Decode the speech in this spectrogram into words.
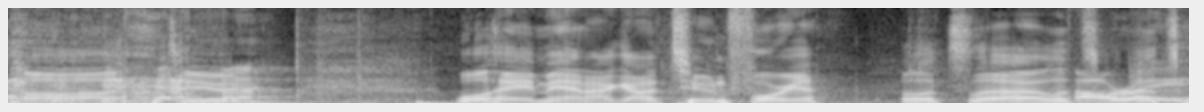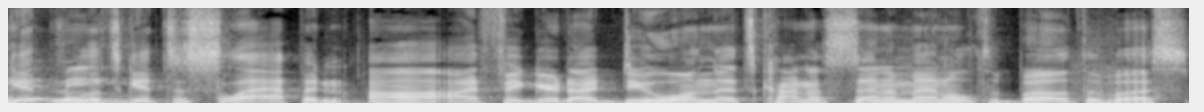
oh, dude. Well, hey man, I got a tune for you. Let's uh let's All right, let's get me. let's get to slapping. Uh I figured I'd do one that's kind of sentimental to both of us.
